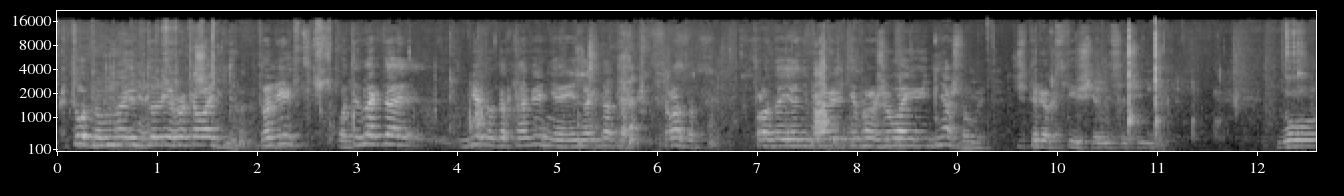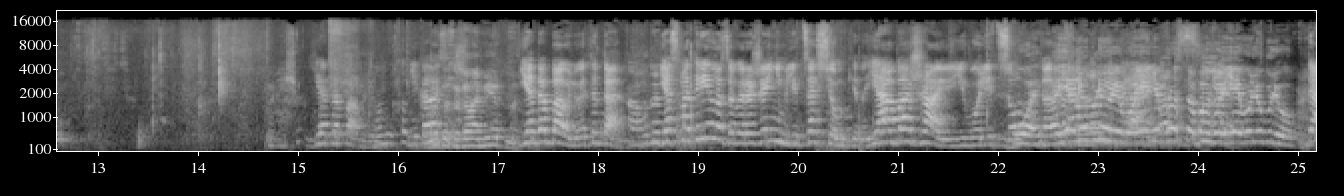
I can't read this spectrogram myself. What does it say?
кто-то мной то ли руководит, то ли, вот иногда нет вдохновения, иногда так, сразу, правда, я не, не проживаю и дня, чтобы четырех стишь я не сочинил. Ну, Я добавлю. Николай Васильевич, я добавлю, это да. Я смотрела за выражением лица Семкина. Я обожаю его лицо. Ой, Да, а я люблю он его, я не играет. просто обожаю, я его люблю. Да,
